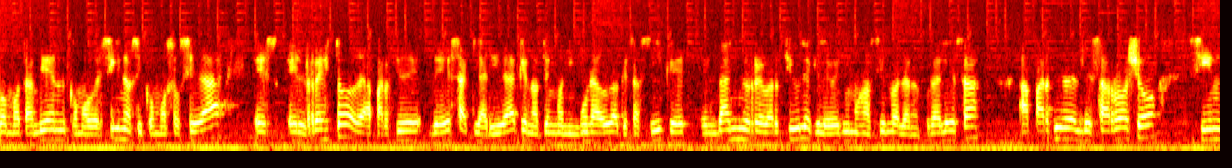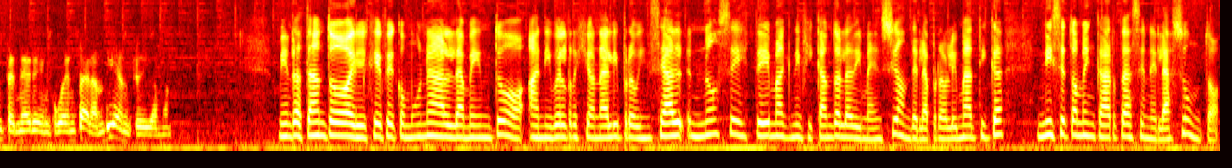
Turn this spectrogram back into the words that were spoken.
como también como vecinos y como sociedad, es el resto a partir de, esa claridad que no tengo ninguna duda que es así, que es el daño irreversible que le venimos haciendo a la naturaleza a partir del desarrollo sin tener en cuenta el ambiente, digamos. Mientras tanto, el jefe comunal lamentó a nivel regional y provincial no se esté magnificando la dimensión de la problemática ni se tomen cartas en el asunto.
